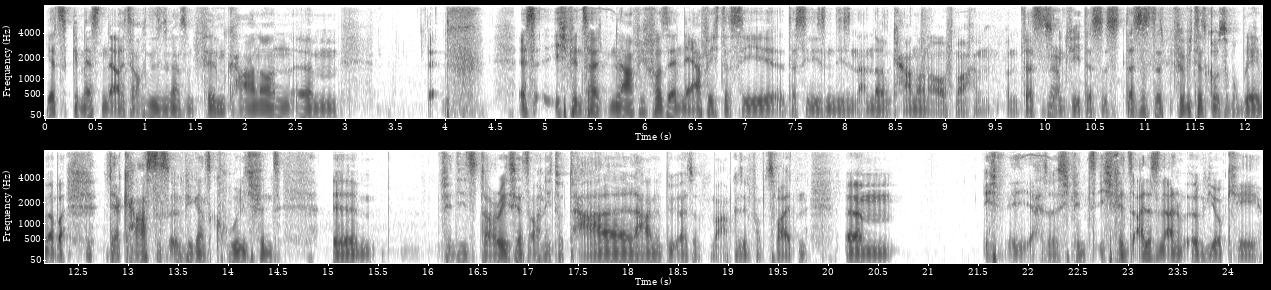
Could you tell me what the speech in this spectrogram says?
jetzt gemessen, also auch in diesem ganzen Filmkanon, ähm, äh, pff, es, ich finde es halt nach wie vor sehr nervig, dass sie, dass sie diesen, diesen anderen Kanon aufmachen. Und das ist Ja. irgendwie, das ist, das ist das, für mich das größte Problem, aber der Cast ist irgendwie ganz cool. Ich finde, ähm, finde die Story ist jetzt auch nicht total Hanebü, also mal abgesehen vom zweiten. Ähm, ich, also ich finde ich es alles in allem irgendwie okay.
